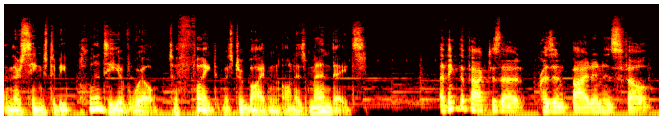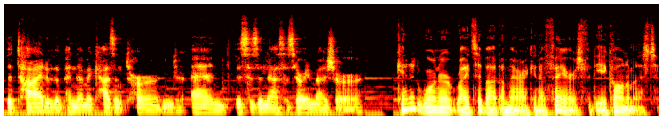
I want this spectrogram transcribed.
and there seems to be plenty of will to fight Mr. Biden on his mandates. I think the fact is that President Biden has felt the tide of the pandemic hasn't turned, and this is a necessary measure. Kenneth Werner writes about American affairs for The Economist.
